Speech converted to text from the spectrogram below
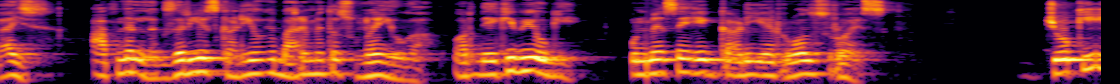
गाइस आपने लग्जरियस गाड़ियों के बारे में तो सुना ही होगा और देखी भी होगी। उनमें से एक गाड़ी है रोल्स रॉयस जो कि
